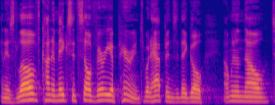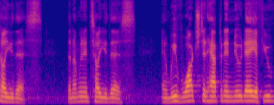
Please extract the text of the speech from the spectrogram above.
And as love kind of makes itself very apparent, what happens? is They go, I'm going to now tell you this. Then I'm going to tell you this And we've watched it happen in New Day. If you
